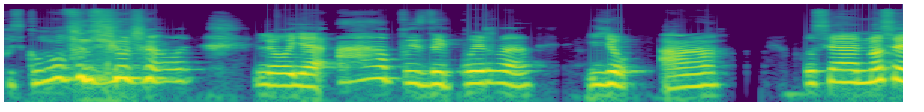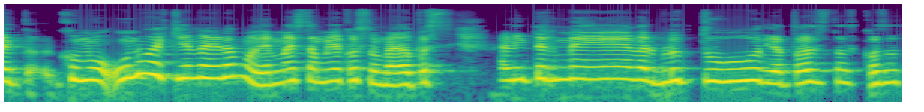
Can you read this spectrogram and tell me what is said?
pues ¿cómo funcionaban? Luego ya, ah, pues de cuerda. Y yo, ah, o sea, no sé, como uno aquí en la era moderna está muy acostumbrado pues al internet, al Bluetooth y a todas estas cosas.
